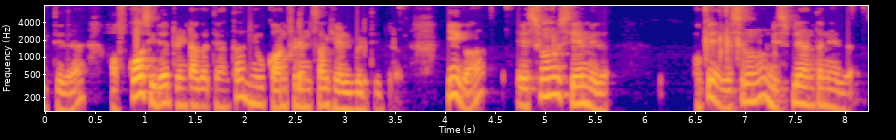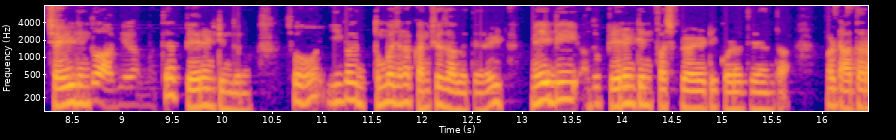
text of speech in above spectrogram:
ಎತ್ತಿದ್ರೆ ಅಫ್ಕೋರ್ಸ್ ಇದೇ ಪ್ರಿಂಟ್ ಆಗುತ್ತೆ ಅಂತ ನೀವು ಕಾನ್ಫಿಡೆನ್ಸ್ ಆಗಿ ಹೇಳಿಬಿಡ್ತಿದ್ರು. ಈಗ ಹೆಸ್ರೂ ಸೇಮ್ ಇದೆ. ಓಕೆ ಹೆಸ್ರೂ ಡಿಸ್ಪ್ಲೇ ಅಂತಲೇ ಇದೆ. ಚೈಲ್ಡಿಂದು ಹಾಗೆ ಮತ್ತು ಪೇರೆಂಟಿಂದು ಸೊ ಈಗ ತುಂಬ ಜನ ಕನ್ಫ್ಯೂಸ್ ಆಗುತ್ತೆ ರೈಟ್ ಮೇ ಬಿ ಅದು ಪೇರೆಂಟಿನ ಫಸ್ಟ್ ಪ್ರಯಾರಿಟಿ ಕೊಡುತ್ತೆ ಅಂತ. ಬಟ್ ಆ ಥರ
